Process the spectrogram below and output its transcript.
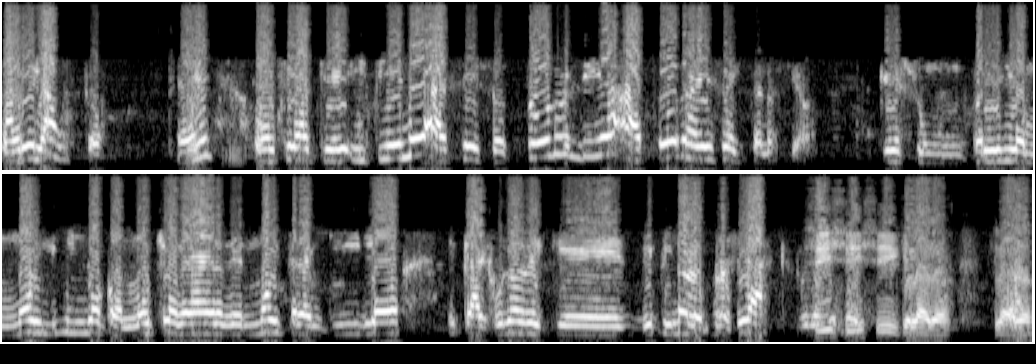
por el auto. ¿eh? O sea que, y tiene acceso todo el día a toda esa instalación, que es un predio muy lindo, con mucho verde, muy tranquilo, calculo de que de Pino lo calculo Sí, sí, sí, claro, claro.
